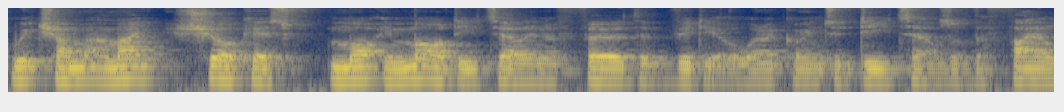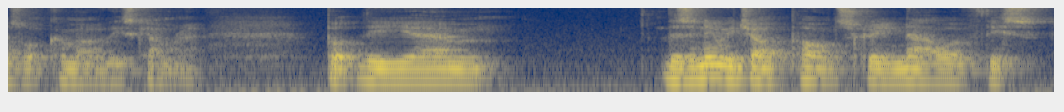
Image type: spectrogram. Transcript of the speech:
which I'm, i might showcase more in more detail in a further video where I go into details of the files what come out of this camera. But the um, there's an image I'll put on screen now of this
